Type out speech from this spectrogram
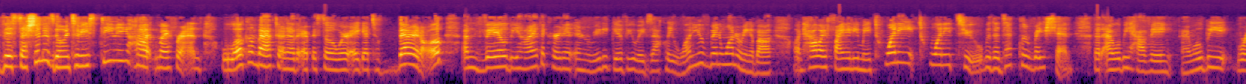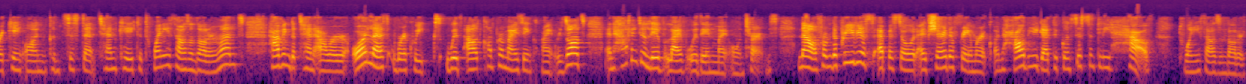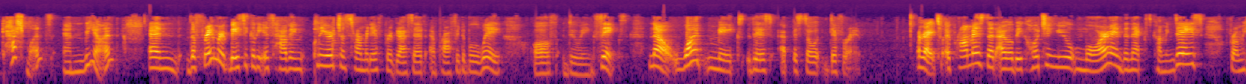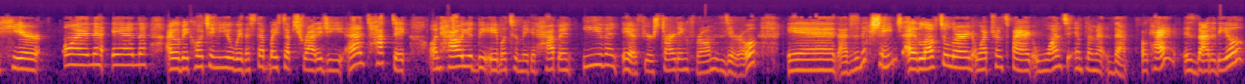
This session is going to be steaming hot, my friend. Welcome back to another episode where I get to bear it all, unveil behind the curtain, and really give you exactly what you've been wondering about on how I finally made 2022 with a declaration that I will be having, I will be working on consistent 10K to $20,000 months, having the 10 hour or less work weeks without compromising client results, and having to live life within my own terms. Now, from the previous episode, I've shared the framework on how do you get to consistently have $20,000 cash months and beyond. And the framework basically is having clear, transformative, progressive, and profitable way of doing things. Now, what makes this episode different? All right, so I promise that I will be coaching you more in the next coming days from here on and I will be coaching you with a step-by-step strategy and tactic on how you'd be able to make it happen even if you're starting from zero. And as an exchange, I'd love to learn what transpired once you implement them. Okay? Is that a deal?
